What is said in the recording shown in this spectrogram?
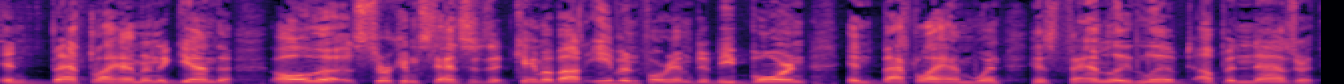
in Bethlehem. And again, the, all the circumstances that came about, even for him to be born in Bethlehem when his family lived up in Nazareth,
